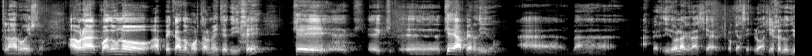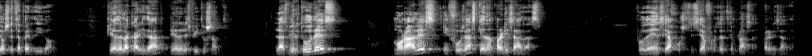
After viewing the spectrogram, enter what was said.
claro esto. Ahora, cuando uno ha pecado mortalmente, dije, ¿qué, eh, ¿qué ha perdido? Ah, ha perdido la gracia, lo que hace, lo hacía de Dios está perdido. Pierde la caridad, pierde el Espíritu Santo. Las virtudes morales infusas quedan paralizadas. Prudencia, justicia, fuerza, templanza, paralizadas.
